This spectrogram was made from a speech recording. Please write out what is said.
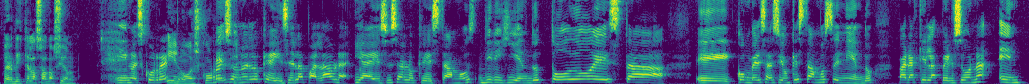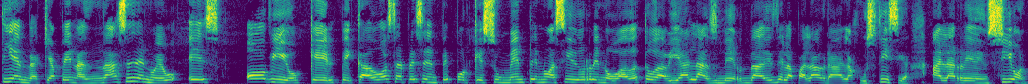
perdiste la salvación. Y no es correcto. Y no es correcto. Eso no es lo que dice la palabra. Y a eso es a lo que estamos dirigiendo toda esta eh, conversación que estamos teniendo para que la persona entienda que apenas nace de nuevo es obvio que el pecado va a estar presente porque su mente no ha sido renovada todavía a las verdades de la palabra, a la justicia, a la redención,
